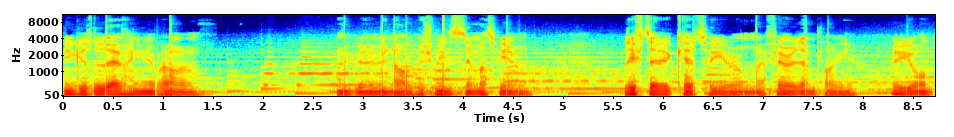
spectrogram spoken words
You could do everything in your. You know, which means there must be a room. Leave the care to your my favorite employee. You won't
